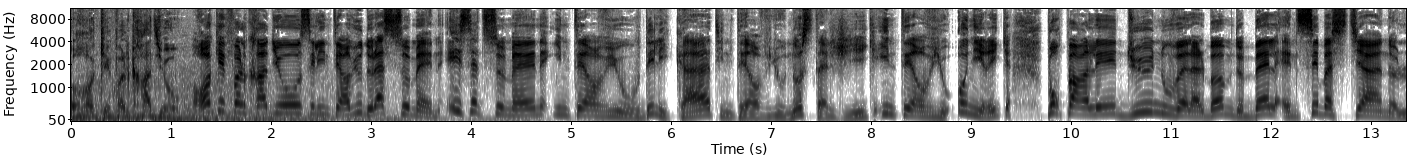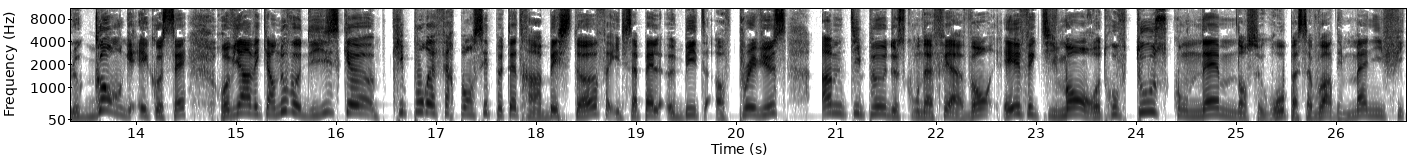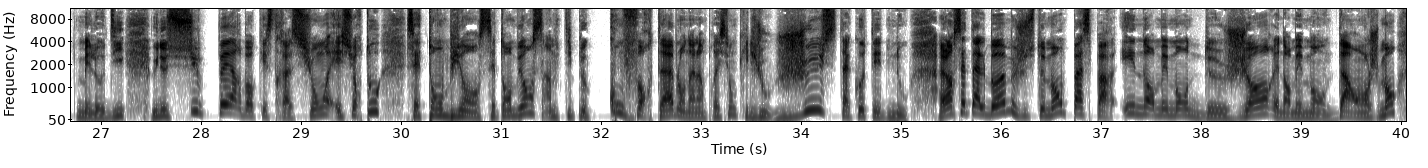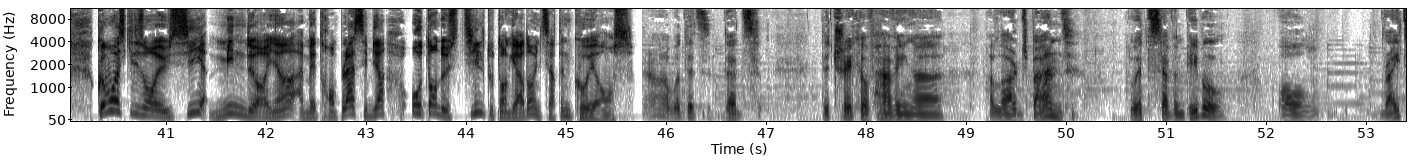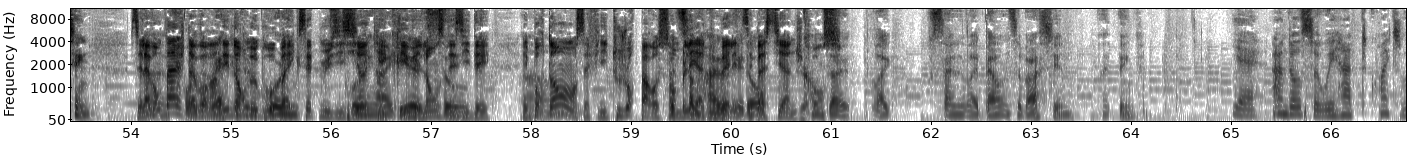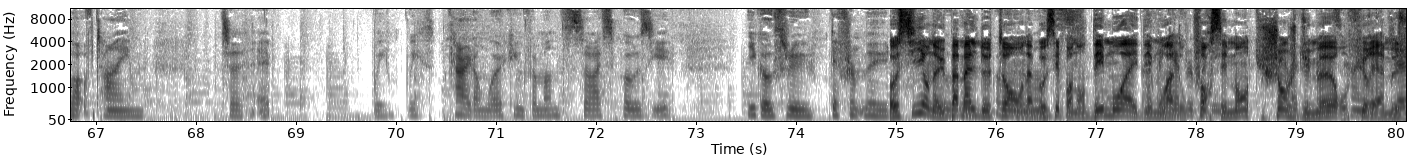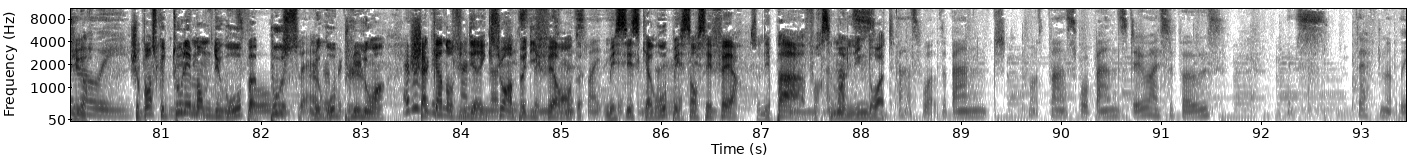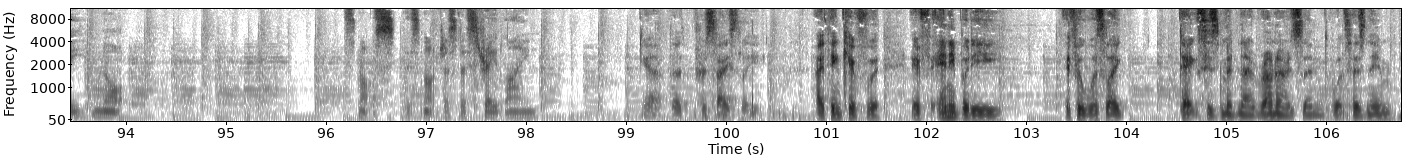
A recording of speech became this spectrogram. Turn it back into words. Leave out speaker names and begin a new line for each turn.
Rock et Folk Radio.
Rock et Folk Radio, c'est l'interview de la semaine. Et cette semaine, interview délicate, interview nostalgique, interview onirique pour parler du nouvel album de Bell and Sebastian. Le gang écossais revient avec un nouveau disque qui pourrait faire penser peut-être à un best-of. Il s'appelle A Bit of Previous, un petit peu de ce qu'on a fait avant. Et effectivement, on retrouve tout ce qu'on aime dans ce groupe, à savoir des magnifiques mélodies, une superbe orchestration et surtout cette ambiance, cette ambiance un petit peu confortable. On a l'impression qu'il joue juste à côté de nous. Alors cet album, justement, passe par énormément de genres, énormément d'arrangements. Comment est-ce qu'ils ont réussi, mine de rien, à mettre en place eh bien, autant de styles tout en gardant une certaine cohérence?
Ah, well, that's, that's the trick of having a, a large band with seven people all writing.
C'est l'avantage
Uh,
d'avoir un énorme groupe avec sept musiciens qui écrivent et lancent des idées. Et pourtant,
um,
ça finit toujours par ressembler à
somehow
du Bell et Sébastien, je pense.
out like sounding like Bell and Sebastian, I think.
Yeah, and also we had quite a lot of time to. It, we we carried on working for months, so I suppose you
Aussi, on a eu pas mal de temps, on a bossé
months.
pendant des mois et des mois, donc forcément, tu changes d'humeur au fur et à mesure. Je pense que tous les membres du groupe poussent le groupe plus loin, chacun dans une direction un peu différente. Mais c'est ce qu'un
different
groupe est censé
direction.
faire, ce n'est pas forcément une ligne droite.
That's what the band. what- That's what bands do, I suppose. It's definitely not. It's not. s- It's not just a straight line.
Yeah, that precisely. I think if we, if anybody, if it was like Texas Midnight Runners and what's his name,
